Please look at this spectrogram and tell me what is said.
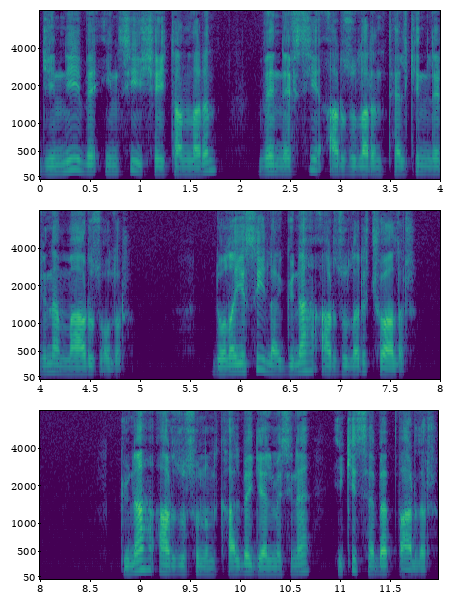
cinni ve insi şeytanların ve nefsi arzuların telkinlerine maruz olur. Dolayısıyla günah arzuları çoğalır. Günah arzusunun kalbe gelmesine iki sebep vardır.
